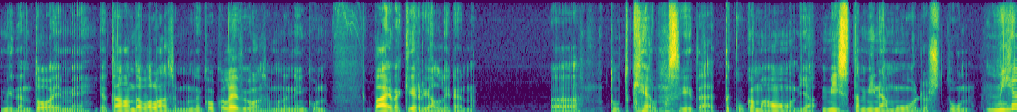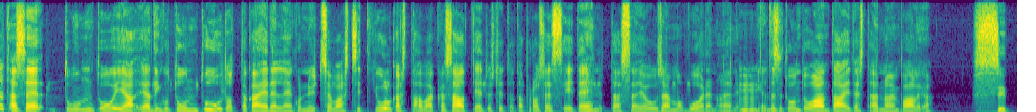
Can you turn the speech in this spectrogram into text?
miten toimii. Ja tämä on tavallaan semmoinen, koko levy on semmoinen niin kuin päiväkirjallinen tutkielma siitä, että kuka mä oon ja mistä minä muodostun. Miltä se tuntuu ja, ja niin kuin tuntuu totta kai edelleen, kun nyt se vasta sit julkaistaan, vaikka sä oot tietysti tätä prosessia tehnyt tässä jo useamman vuoden ajan, niin Mm. miltä se tuntuu antaa itsestään noin paljon? Sitten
